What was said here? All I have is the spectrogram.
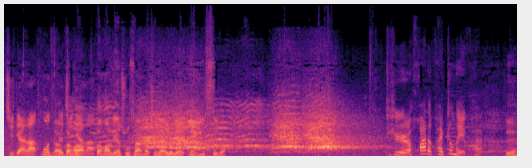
几点了，木子的几点了。刚刚刚连输三个，现在又连连赢四个，这是花的快，挣的也快。对，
